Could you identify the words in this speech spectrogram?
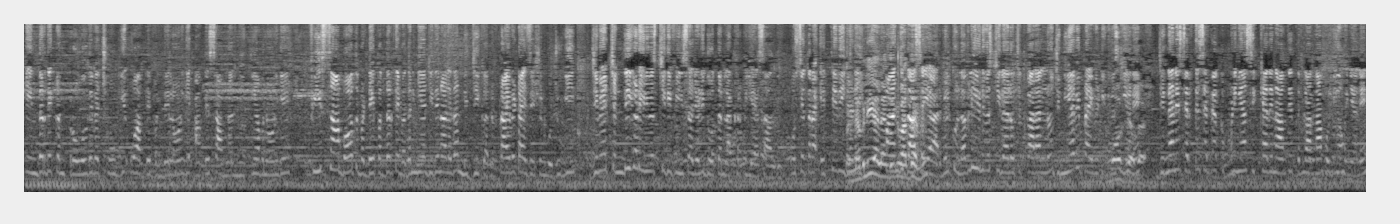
ਕੇਂਦਰ ਦੇ ਕੰਟਰੋਲ ਦੇ ਵਿੱਚ ਹੋਊਗੀ ਉਹ ਆਪਦੇ ਬੰਦੇ ਲਾਉਣਗੇ ਆਪਦੇ ਹਿਸਾਬ ਨਾਲ ਨੀਤੀਆਂ ਬਣਾਉਣਗੇ। ਫੀਸਾਂ ਬਹੁਤ ਵੱਡੇ ਪੱਧਰ ਤੇ ਵਧਣਗੀਆਂ ਜਿਹਦੇ ਨਾਲ ਇਹਦਾ ਨਿੱਜੀਕਰਨ ਪ੍ਰਾਈਵੇਟਾਈਜੇਸ਼ਨ ਹੋ ਜੂਗੀ ਜਿਵੇਂ ਚੰਡੀਗੜ੍ਹ ਯੂਨੀਵਰਸਿਟੀ ਦੀ ਫੀਸ ਆ ਜਿਹੜੀ 2-3 ਲੱਖ ਰੁਪਏ ਹੈ ਸਾਲ ਦੀ। ਉਸੇ ਤਰ੍ਹਾਂ ਇੱਥੇ ਵੀ ਜਿਹੜੀ ਲਵਲੀ ਵਾਲਿਆਂ ਦੀ ਵੀ ਵੱਧ ਹੈ ਨਾ? 5-10000 ਬਿਲਕੁਲ ਲਵਲੀ ਯੂਨੀਵਰਸਿਟੀ ਲੈ ਲਓ ਚਿਤਕਾਰਾ ਲੈ ਲਓ ਜਿੰਨੀਆਂ ਵੀ ਪ੍ਰਾਈਵੇਟ ਯੂਨੀਵਰਸਿਟੀਆਂ ਨੇ ਜਿਨ੍ਹਾਂ ਨੇ ਸਿਰ ਤੇ ਸਿਰਫ ਆਪਣੀਆਂ ਸਿੱਖਿਆ ਦੇ ਨਾਮ ਤੇ ਦੁਕਾਨਾਂ ਖੋਲੀਆਂ ਹੋਈਆਂ ਨੇ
